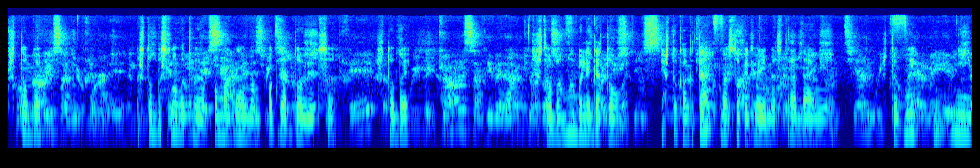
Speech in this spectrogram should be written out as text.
чтобы, чтобы Слово Твое помогло нам подготовиться, чтобы, чтобы мы были готовы. И что когда наступит время страдания, чтобы мы не,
